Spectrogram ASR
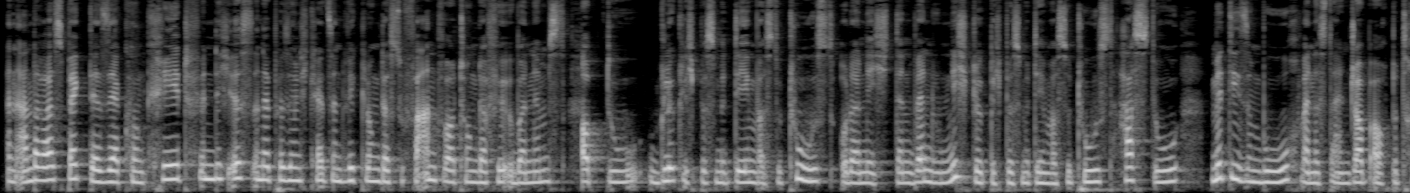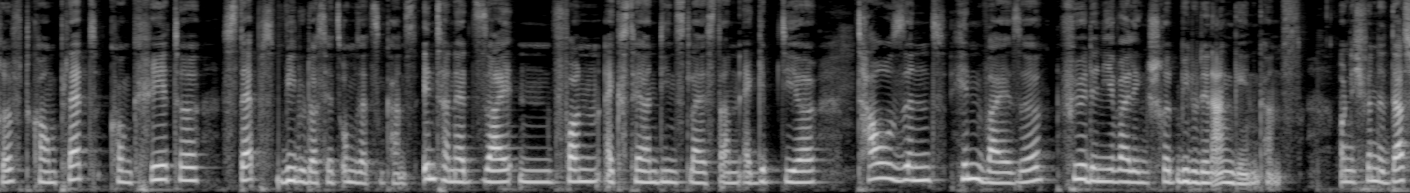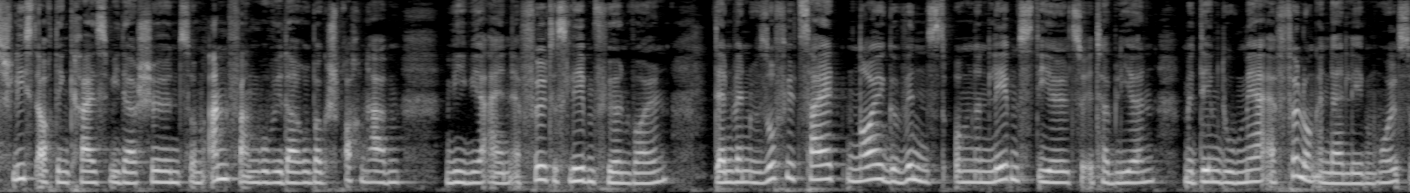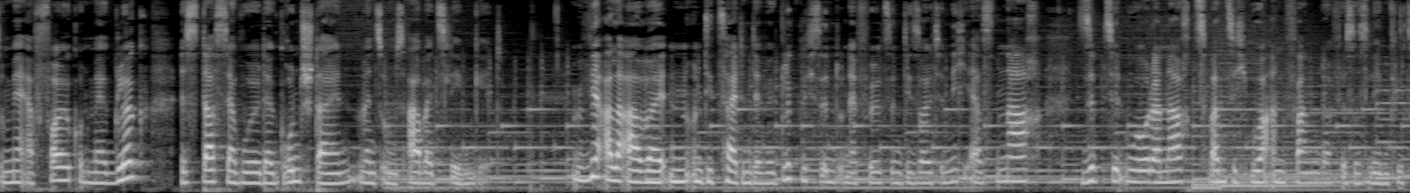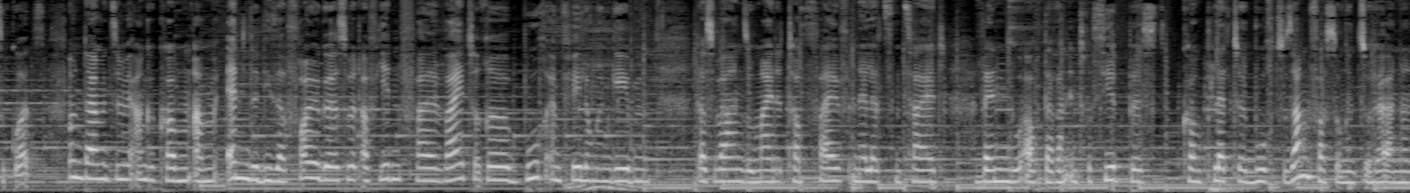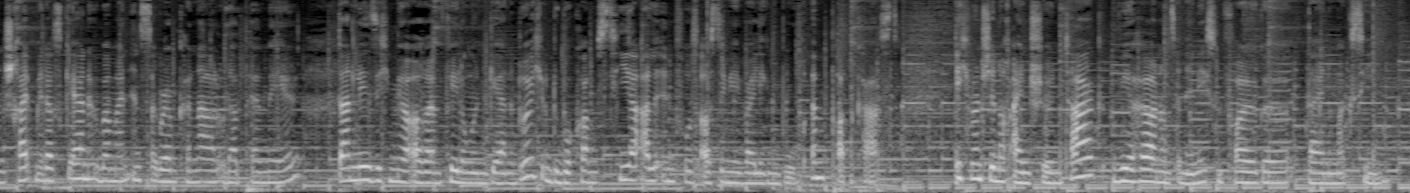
Ein anderer Aspekt, der sehr konkret, finde ich, ist in der Persönlichkeitsentwicklung, dass du Verantwortung dafür übernimmst, ob du glücklich bist mit dem, was du tust oder nicht. Denn wenn du nicht glücklich bist mit dem, was du tust, hast du mit diesem Buch, wenn es deinen Job auch betrifft, komplett konkrete Steps, wie du das jetzt umsetzen kannst. Internetseiten von externen Dienstleistern ergibt dir tausend Hinweise für den jeweiligen Schritt, wie du den angehen kannst. Und ich finde, das schließt auch den Kreis wieder schön zum Anfang, wo wir darüber gesprochen haben, wie wir ein erfülltes Leben führen wollen. Denn wenn du so viel Zeit neu gewinnst, um einen Lebensstil zu etablieren, mit dem du mehr Erfüllung in dein Leben holst und mehr Erfolg und mehr Glück, ist das ja wohl der Grundstein, wenn es ums Arbeitsleben geht. Wir alle arbeiten und die Zeit, in der wir glücklich sind und erfüllt sind, die sollte nicht erst nach 17 Uhr oder nach 20 Uhr anfangen. Dafür ist das Leben viel zu kurz. Und damit sind wir angekommen am Ende dieser Folge. Es wird auf jeden Fall weitere Buchempfehlungen geben. Das waren so meine Top 5 in der letzten Zeit. Wenn du auch daran interessiert bist, komplette Buchzusammenfassungen zu hören, dann schreib mir das gerne über meinen Instagram-Kanal oder per Mail. Dann lese ich mir eure Empfehlungen gerne durch und du bekommst hier alle Infos aus dem jeweiligen Buch im Podcast. Ich wünsche dir noch einen schönen Tag. Wir hören uns in der nächsten Folge. Deine Maxine.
